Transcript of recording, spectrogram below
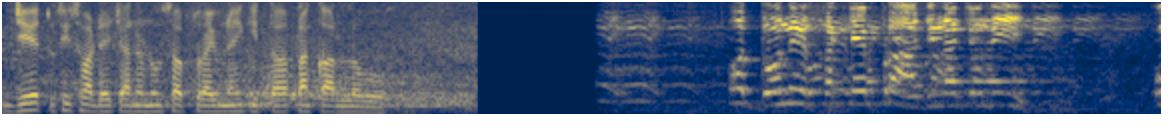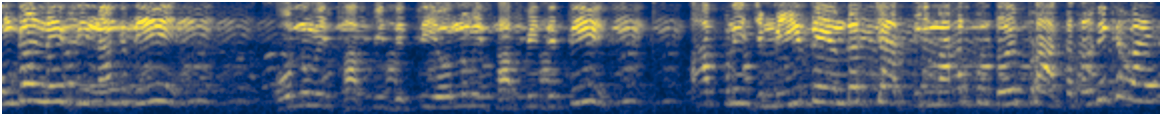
ਜੇ ਤੁਸੀਂ ਸਾਡੇ ਚੈਨਲ ਨੂੰ ਸਬਸਕ੍ਰਾਈਬ ਨਹੀਂ ਕੀਤਾ ਤਾਂ ਕਰ ਲਵੋ। ਦੋਨੇ ਸੱਕੇ ਭਰਾ ਜਿੰਨਾ ਚਾਹੁੰਦੀ ਉਂਗਲ ਨਹੀਂ ਸੀ ਲੰਘਦੀ ਉਹਨੂੰ ਵੀ ਥਾਪੀ ਦਿੱਤੀ, ਉਹਨੂੰ ਵੀ ਥਾਪੀ ਦਿੱਤੀ। ਆਪਣੀ ਜ਼ਮੀਰ ਦੇ ਅੰਦਰ ਝਾਤੀ ਮਾਰ ਤੂੰ ਦੋਵੇਂ ਭਰਾ ਕਤਲ ਨਹੀਂ ਕਰਵਾਏ।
